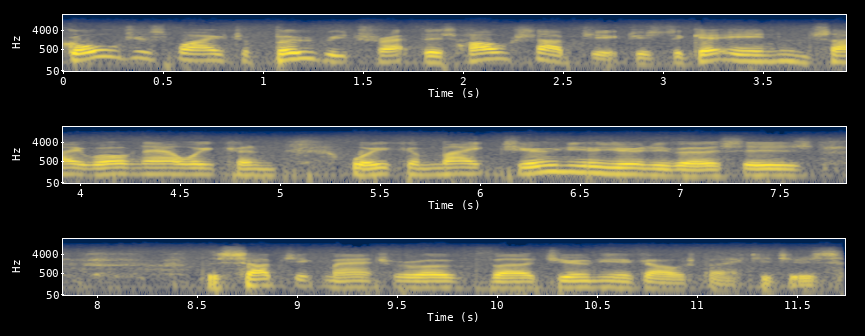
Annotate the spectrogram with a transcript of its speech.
gorgeous way to booby trap this whole subject is to get in and say, well, now we can we can make junior universes the subject matter of uh, junior goals packages.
